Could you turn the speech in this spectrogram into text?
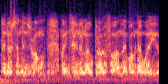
They know something's wrong. Maintain a low profile and they won't know where you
